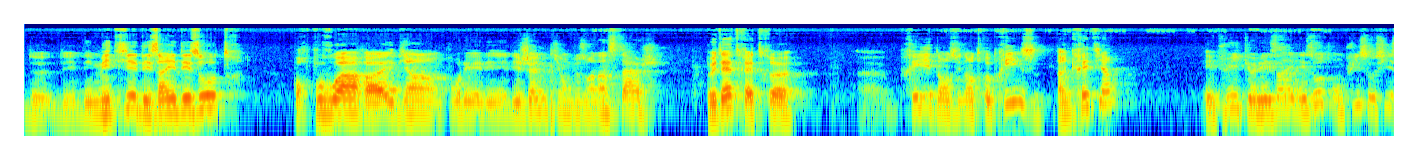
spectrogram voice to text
des, métiers des uns et des autres pour pouvoir, euh, eh bien, pour les, jeunes qui ont besoin d'un stage, peut-être être, euh, pris dans une entreprise d'un chrétien, et puis que les uns et les autres, on puisse aussi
